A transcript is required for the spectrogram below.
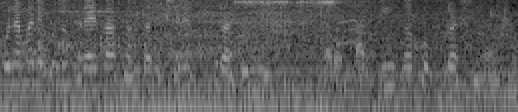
पुण्यामध्ये कुठं फिरायचं असेल तर रिक्षानेच फिरा तुम्ही कारण पार्किंगचा खूप प्रश्न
